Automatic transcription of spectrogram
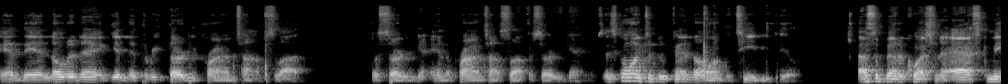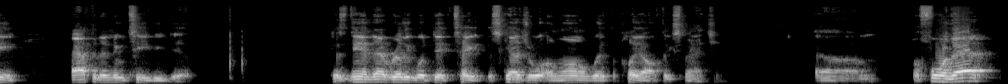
and then Notre Dame getting a 3:30 prime time slot for certain and a prime time slot for certain games. It's going to depend on the TV deal. That's a better question to ask me after the new TV deal. Because then that really will dictate the schedule along with the playoff expansion. Um, before that,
